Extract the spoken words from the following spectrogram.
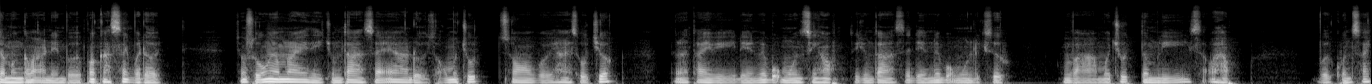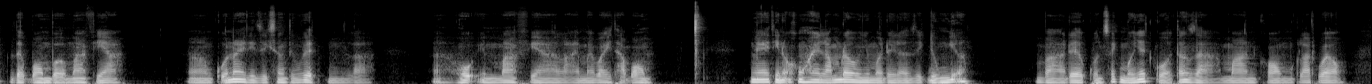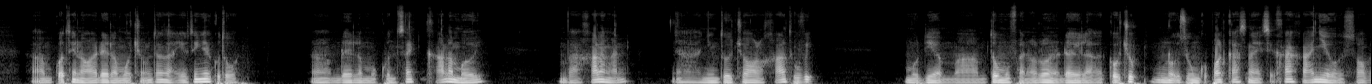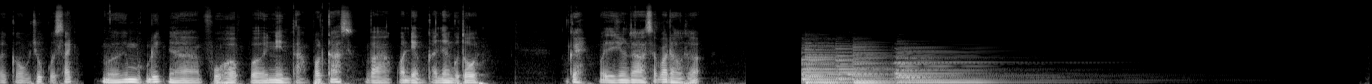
Chào mừng các bạn đến với podcast sách và đời. Trong số ngày hôm nay thì chúng ta sẽ đổi gió một chút so với hai số trước. Tức là thay vì đến với bộ môn sinh học thì chúng ta sẽ đến với bộ môn lịch sử và một chút tâm lý xã hội học với cuốn sách The Bomber Mafia. À, cuốn này thì dịch sang tiếng Việt là à, Hội Mafia lái máy bay thả bom. Nghe thì nó không hay lắm đâu nhưng mà đây là dịch đúng nghĩa. Và đây là cuốn sách mới nhất của tác giả Malcolm Gladwell um, có thể nói đây là một trong những tác giả yêu thích nhất của tôi. Um, đây là một cuốn sách khá là mới và khá là ngắn uh, nhưng tôi cho là khá là thú vị. Một điểm mà tôi muốn phải nói luôn ở đây là cấu trúc nội dung của podcast này sẽ khác khá nhiều so với cấu trúc của sách với mục đích là phù hợp với nền tảng podcast và quan điểm cá nhân của tôi. Ok vậy thì chúng ta sẽ bắt đầu thôi ạ.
